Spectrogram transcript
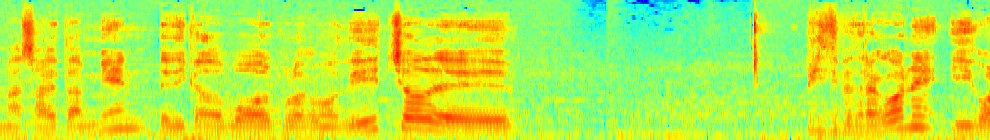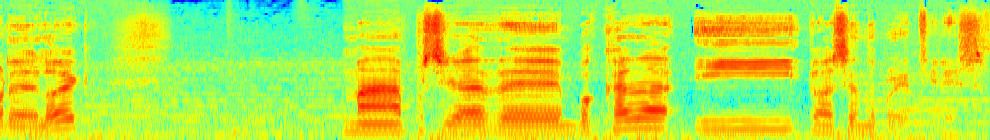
Más sale también, dedicado a Ball por lo que hemos dicho, de Príncipe Dragones y Guardia de Loek. Más posibilidades de emboscada y evasión de proyectiles.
